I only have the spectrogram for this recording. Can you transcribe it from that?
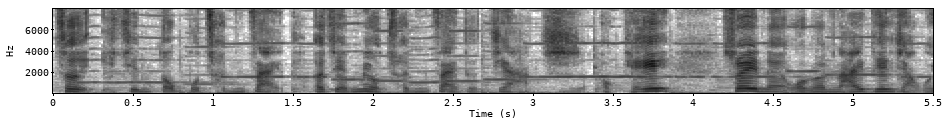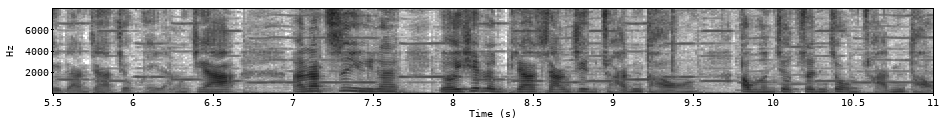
这已经都不存在的，而且没有存在的价值。OK，所以呢，我们哪一天想回娘家就回娘家啊。那至于呢，有一些人比较相信传统啊，我们就尊重传统。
